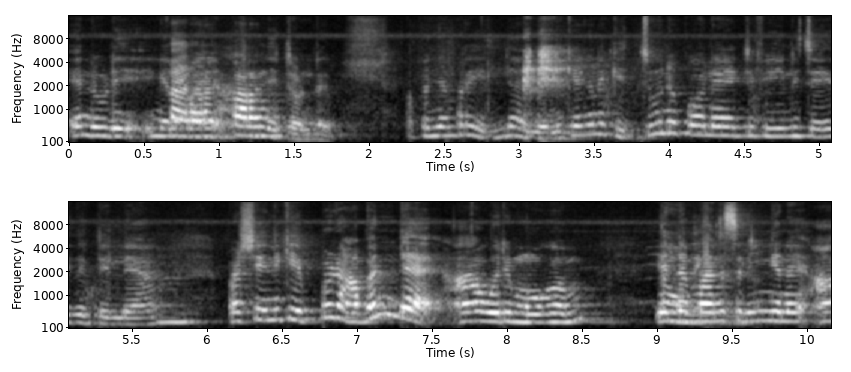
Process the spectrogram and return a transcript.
എന്റെ കൂടി ഇങ്ങനെ പറഞ്ഞിട്ടുണ്ട്. അപ്പൊ ഞാൻ പറയില്ല ഇല്ല എനിക്കങ്ങനെ കിച്ചുവിനെ പോലെ ആയിട്ട് ഫീൽ ചെയ്തിട്ടില്ല പക്ഷെ എനിക്ക് എപ്പോഴും അവന്റെ ആ ഒരു മുഖം എന്റെ മനസ്സിൽ ഇങ്ങനെ ആ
